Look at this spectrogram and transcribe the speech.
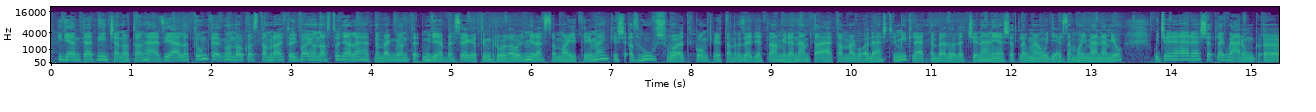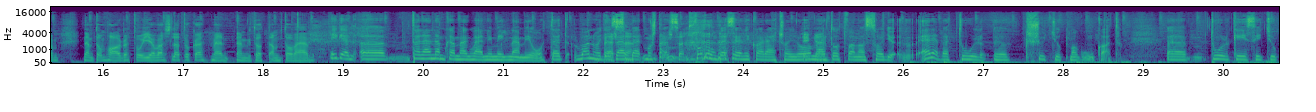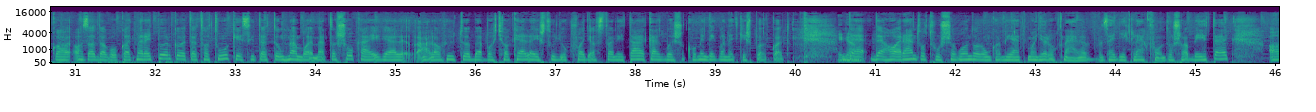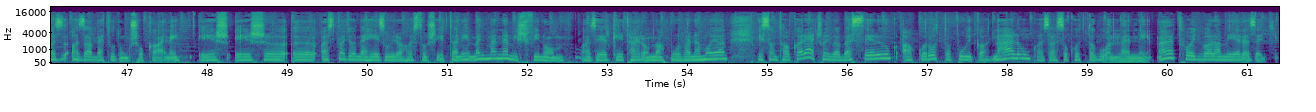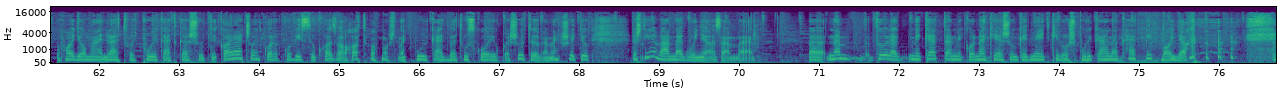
igen, tehát nincsen otthon házi állatunk, tehát gondolkoztam rajta, hogy vajon azt hogyan lehetne megmondani, ugye beszélgetünk róla, hogy mi lesz a mai témánk, és az hús volt konkrétan az egyetlen, amire nem találtam megoldást, hogy mit lehetne belőle csinálni, esetleg már úgy érzem, hogy már nem jó. Úgyhogy erre esetleg várunk, nem tudom, hallgatói javaslatokat, mert nem jutottam tovább. Igen, talán nem kell megvárni, még nem jó. Tehát van, hogy persze, az ember, most persze. fogunk beszélni karácsonyról, Igen. mert ott van az, hogy eleve túl sütjük magunkat túl készítjük az adagokat, mert egy pörköltet, ha túl készítettünk, nem baj, mert a sokáig eláll a hűtőbe, vagy ha kell, is tudjuk fagyasztani tálkákba, és akkor mindig van egy kis pörkölt. Igen. De, de ha a rántott húsra gondolunk, ami hát magyaroknál az egyik legfontosabb étek, az, azzal be tudunk sokalni, és, és ö, azt nagyon nehéz újra hasznosítani, meg már nem is finom azért két-három nap múlva nem olyan, viszont ha a karácsonyra beszélünk, akkor ott a pulyka nálunk, azzal szokott a gond lenni. Mert hogy valamiért ez egy hagyomány lett, hogy pulykát kell sütni karácsonykor, akkor visszük haza a hatalmas nagy pulykát, betuszkoljuk a sütőbe, megsütjük, és nyilván megunja az ember. Nem, főleg mi ketten, mikor nekiesünk egy négy kilós pulykának, hát mit mondjak?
